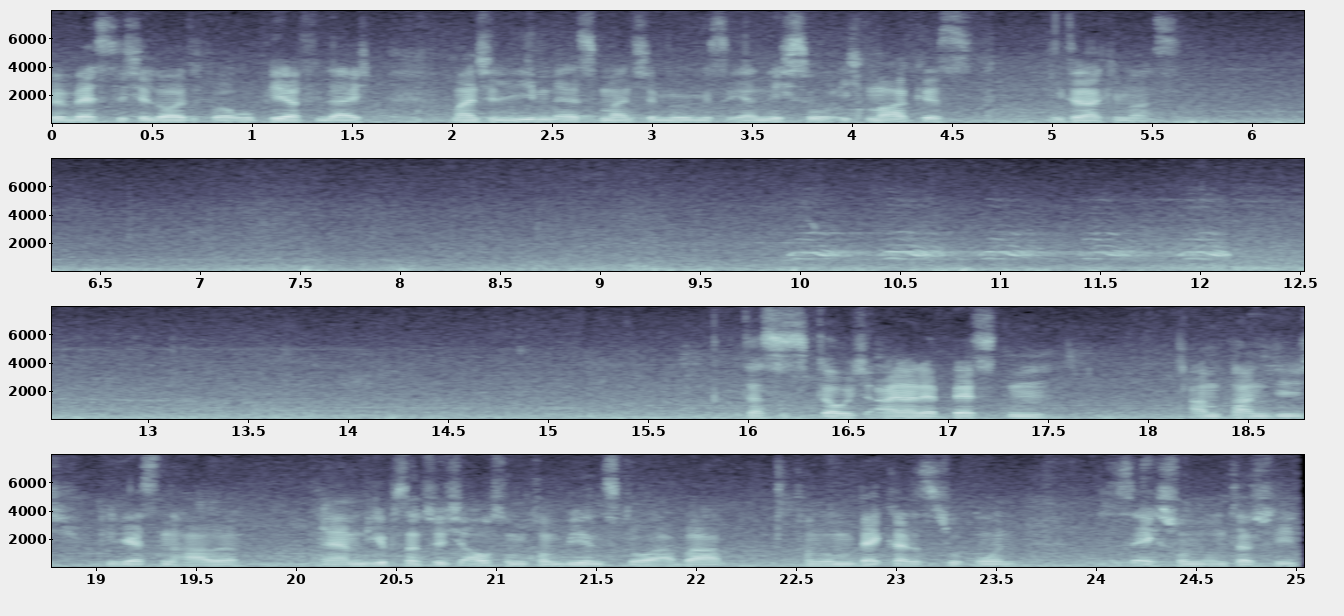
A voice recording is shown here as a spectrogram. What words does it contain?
für westliche Leute, für Europäer vielleicht. Manche lieben es, manche mögen es eher nicht so. Ich mag es. Itadakimasu. Das ist, glaube ich, einer der besten Ampan, die ich gegessen habe. Ähm, die gibt es natürlich auch so im Convenience Store, aber von so einem Bäcker das zu holen, ist echt schon ein Unterschied.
